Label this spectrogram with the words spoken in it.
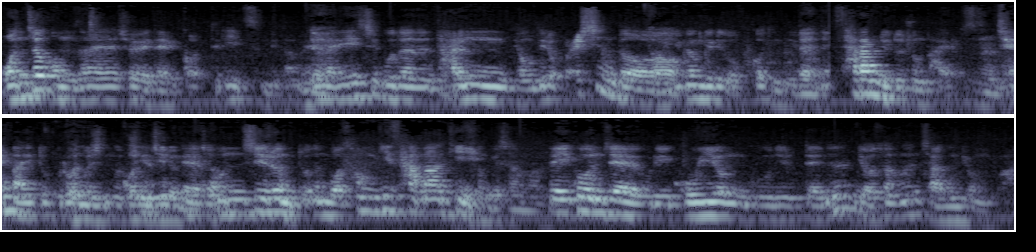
먼저 검사하셔야 될 것들이 있습니다. 왜냐하면 에이즈보다는 다른 병들이 훨씬 더 더. 유병률이 높거든요. 네네. 사람 유두종 바이러스. 음. 제일 많이 또 물어보시는 곤- 것 중에 곤지름이죠. 네, 곤지름 또는 뭐 성기 사마귀. 성기사망. 근데 이거 이제 우리 고위험군일 때는 여성은 자궁경부암,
